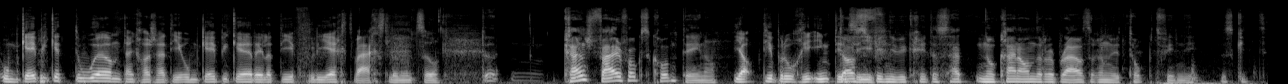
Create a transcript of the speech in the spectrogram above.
Umgebungen tun und dann kannst du auch die Umgebungen relativ leicht wechseln und so. Kennst du Firefox-Container? Ja, die brauche ich intensiv. Das finde ich wirklich, das hat noch kein anderer Browser irgendwie toppt, finde ich. Das gibt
